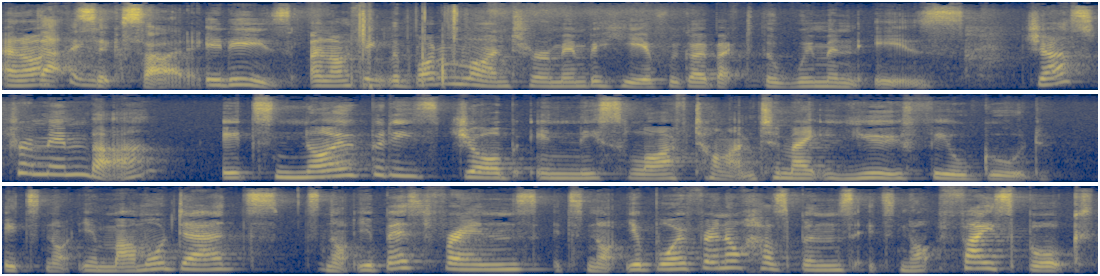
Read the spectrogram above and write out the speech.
And I That's exciting. It is. And I think the bottom line to remember here, if we go back to the women, is just remember it's nobody's job in this lifetime to make you feel good. It's not your mum or dad's, it's not your best friends, it's not your boyfriend or husband's, it's not Facebook's.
